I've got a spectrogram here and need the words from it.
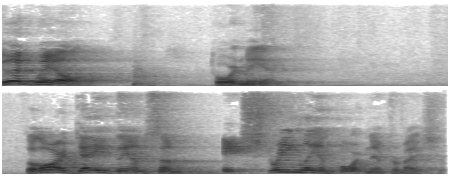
goodwill toward men. The Lord gave them some extremely important information.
